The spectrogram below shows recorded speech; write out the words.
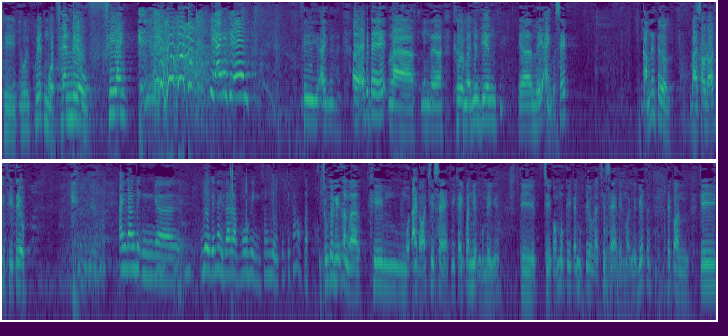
thì tôi quyết một phen liều phi anh. Thì anh hay thì em? Phi anh ở FPT ấy là ờ, thường là nhân viên ờ, lấy ảnh của sếp cắm lên tường và sau đó thì phi tiêu. Anh đang định ờ, đưa cái này ra làm mô hình cho nhiều công ty khác học tập. Chúng tôi nghĩ rằng là khi một ai đó chia sẻ cái quan niệm của mình ấy, thì chỉ có một cái cái mục tiêu là chia sẻ để mọi người biết thôi. Thế còn cái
